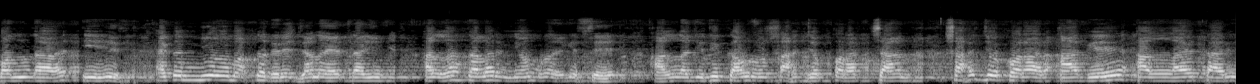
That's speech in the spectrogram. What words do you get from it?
বন্দা ইস একটা নিয়ম আপনাদের জানায় তাই আল্লাহ তালার নিয়ম রয়ে গেছে, আল্লাহ যদি কারও সাহায্য করার চান, সাহায্য করার আগে আল্লাহ তারি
